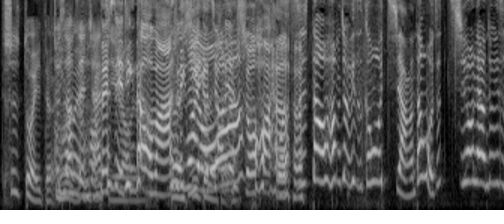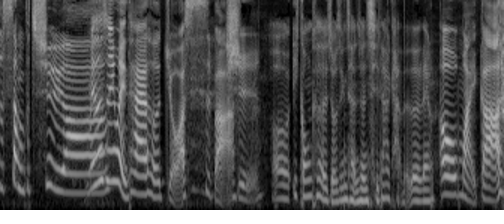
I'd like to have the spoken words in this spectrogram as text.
的。是对的，就是要增加肌 Nancy 听到了吗？对另外一个教练说话了。我知道他们就一直跟我讲，但我这肌肉量就一直上不去啊。没有，是因为你太爱喝酒啊，是吧是哦，一公克的酒精产生七大卡的热量。？Oh my god！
